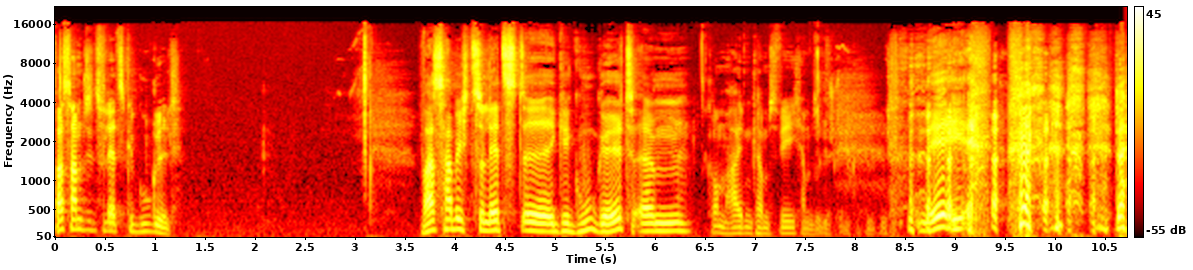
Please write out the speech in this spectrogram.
Was haben Sie zuletzt gegoogelt? Was habe ich zuletzt äh, gegoogelt? Ähm, Komm, Heidenkamps Weg haben sie bestimmt gegoogelt. Nee,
